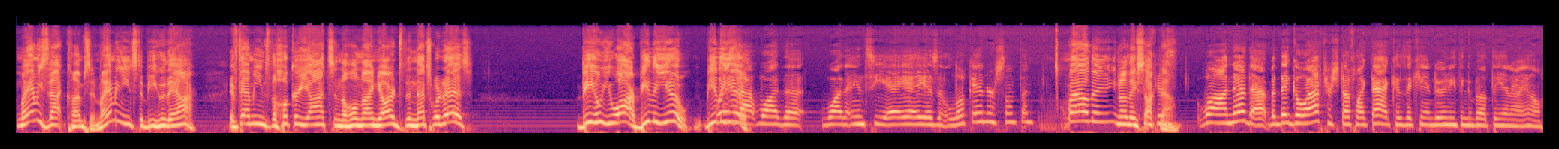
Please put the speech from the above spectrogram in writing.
Miami's not Clemson. Miami needs to be who they are. If that means the hooker yachts and the whole nine yards, then that's what it is. Be who you are. Be the you. Be the is you. that? Why the why the NCAA isn't looking or something? Well, they you know they suck now. Well, I know that, but they go after stuff like that because they can't do anything about the NIL.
